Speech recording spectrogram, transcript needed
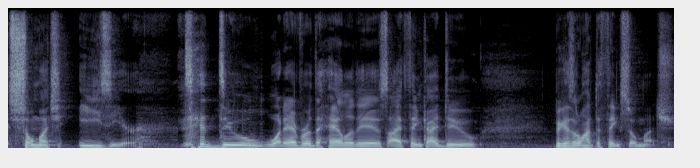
so much easier to do whatever the hell it is I think I do because I don't have to think so much.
